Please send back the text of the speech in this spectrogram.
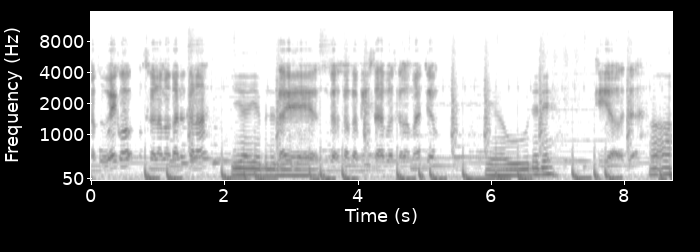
tekue kok segala makanan segala iya iya bener. kayak nggak nggak bisa apa segala macam. Ya udah deh. Iya udah. Heeh.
